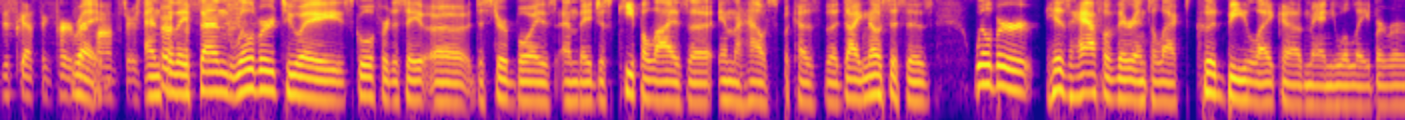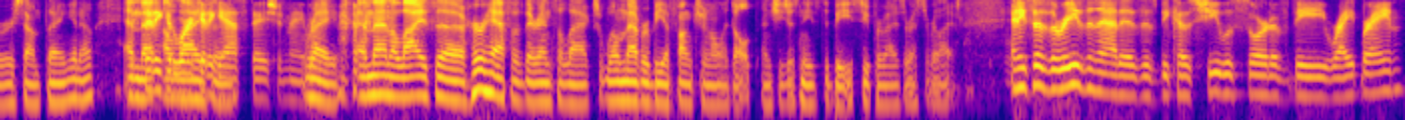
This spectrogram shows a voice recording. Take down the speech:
disgusting pervert right. monsters. and so they send wilbur to a school for disa- uh, disturbed boys and they just keep eliza in the house because the diagnosis is wilbur his half of their intellect could be like a manual laborer or something you know and said that he could work at a gas station, maybe. Right. And then Eliza, her half of their intellect will never be a functional adult and she just needs to be supervised the rest of her life. And he says the reason that is is because she was sort of the right brain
